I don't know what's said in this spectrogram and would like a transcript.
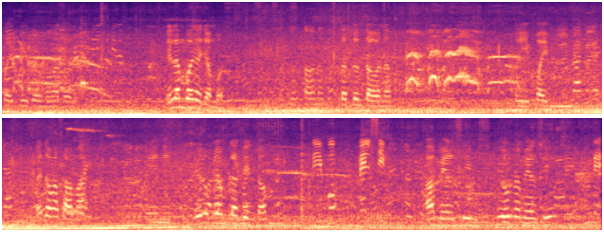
3.5 dito mga tol. Ilan ba na dyan boss? Tatlong taon na to. Tatlong taon na. 3.5. Ito kasama. Penny. Peruvian blood din to. Tipo, Melsim. Ah, male sims. Pure na male sims. Hindi.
